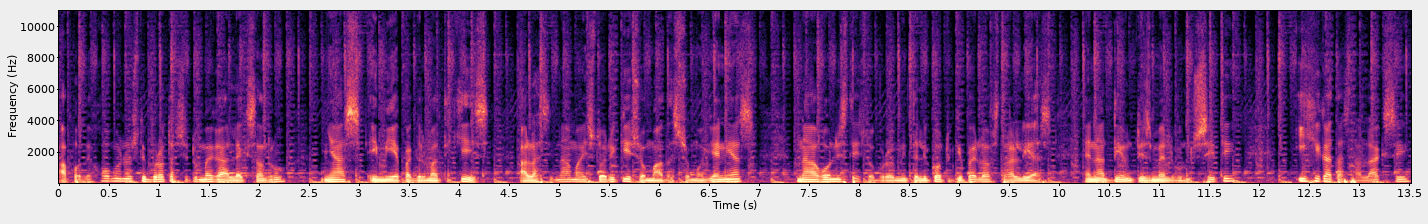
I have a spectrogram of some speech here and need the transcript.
Αποδεχόμενος την πρόταση του Μέγα Αλέξανδρου, μιας ημιεπαγγελματικής αλλά συνάμα ιστορικής ομάδας της Ομογένειας, να αγωνιστεί στον προημιτελικό του κυπέλου Αυστραλίας εναντίον της Melbourne City, είχε κατασταλάξει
